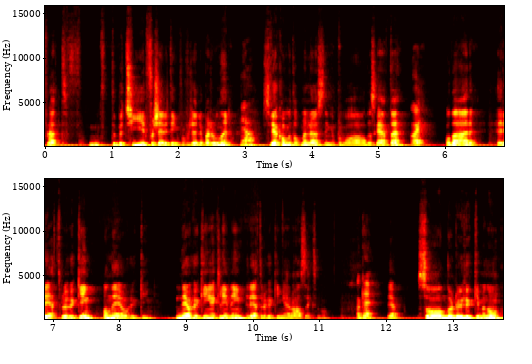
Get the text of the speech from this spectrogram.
Fordi at det betyr forskjellige ting for forskjellige personer. ja. Så vi har kommet opp med løsninger på hva det skal hete. Oi. Og det er retrohooking og neohooking. Neohooking er klining, retrohooking er å ha sex med noen. Okay. Ja. Så når du hooker med noen,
